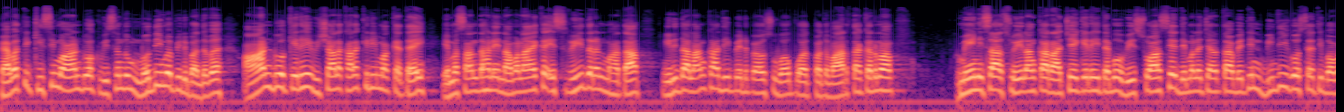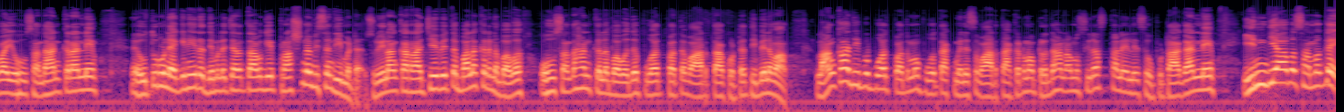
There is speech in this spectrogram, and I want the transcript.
පැවති කිසිම ආණ්ඩුවක් විසඳුම් නොදීම පිළිබඳව ආණ්ඩුව කෙරෙහි විශාල කලකිරීමක් ඇතැයි එම සන්ධානයේ නවනායක එස් ශ්‍රීධරන් මහතා ඉරිදා ලංකාදීපයට පැවසු බව පුවත්පත වාර්තා කරනවා. මේ නිසා ශ්‍රී ලංකා රජය කෙරෙහි තිබූ විශ්වාසය දෙමළ ජනතාව වෙතින් බිඳී ගොස් ඇති බවයි ඔහු සඳහන් කරන්නේ. උතුරු නැගෙනහිර දෙමළ ජනතාවගේ ප්‍රශ්න විසඳීමට ශ්‍රී ලංකා රජය වෙත බල කරන බව ඔහු සඳහන් කළ බවද පුවත්පත වාර්තා කොට තිබෙනවා. ලංකාදීප පුවත්පතම පුවතක් මෙලෙස වාර්තා කරන ප්‍රධාන අනුසිරස්තලය ලෙස උපුටා ගන්නේ ඉන්දියාව සමග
